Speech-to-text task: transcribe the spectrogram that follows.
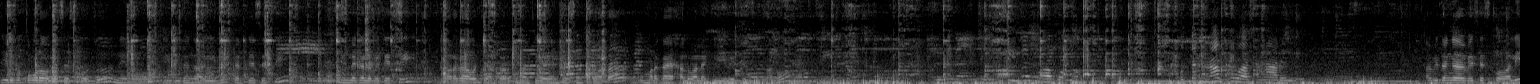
జీడిపప్పు కూడా వేసేసుకోవచ్చు. నేను ఈ విధంగా ఇవి కట్ చేసేసి ఇండ్లకల్ల పెట్టేసి త్వరగా వచ్చేంత వరకు మంచిగా ఏం చేసిన తర్వాత గుమ్మడికాయ హల్వాలకి వేసేస్తున్నాను. ఆ విధంగా వేసేసుకోవాలి.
